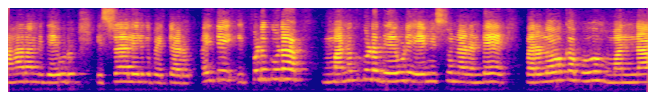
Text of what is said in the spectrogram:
ఆహారాన్ని దేవుడు ఇస్రాయలీలకు పెట్టాడు. అయితే ఇప్పుడు కూడా మనకు కూడా దేవుడు ఏమి ఇస్తున్నాడంటే పరలోకపు మన్నా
